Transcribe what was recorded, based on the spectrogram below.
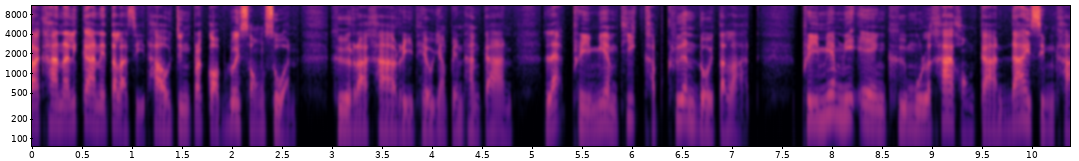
ราคานาฬิกาในตลาดสีเทาจึงประกอบด้วย 2 ส่วน คือราคารีเทลอย่างเป็นทางการ และพรีเมียมที่ขับเคลื่อนโดยตลาด พรีเมียมนี้เองคือมูลค่าของการได้สินค้า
